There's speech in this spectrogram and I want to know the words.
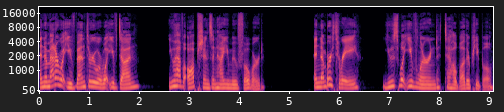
And no matter what you've been through or what you've done, you have options in how you move forward. And number three, use what you've learned to help other people.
